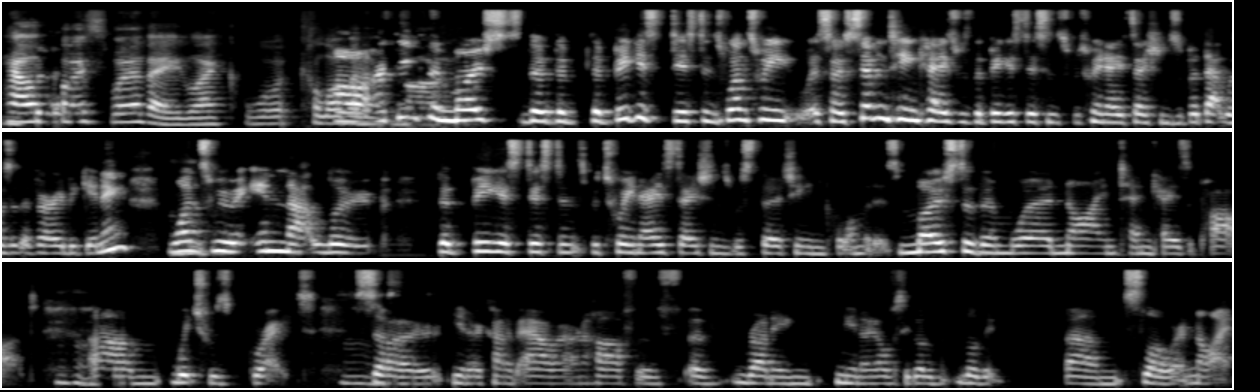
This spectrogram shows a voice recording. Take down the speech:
How but, close were they? Like what kilometers? Uh, I think the most, the, the the biggest distance. Once we, so 17 k's was the biggest distance between aid stations, but that was at the very beginning. Mm-hmm. Once we were in that loop, the biggest distance between aid stations was 13 kilometers. Most of them were nine, 10 Ks apart, mm-hmm. um, which was great. Mm. So, you know, kind of hour, hour and a half of, of running, you know, obviously got a little bit um, slower at night.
